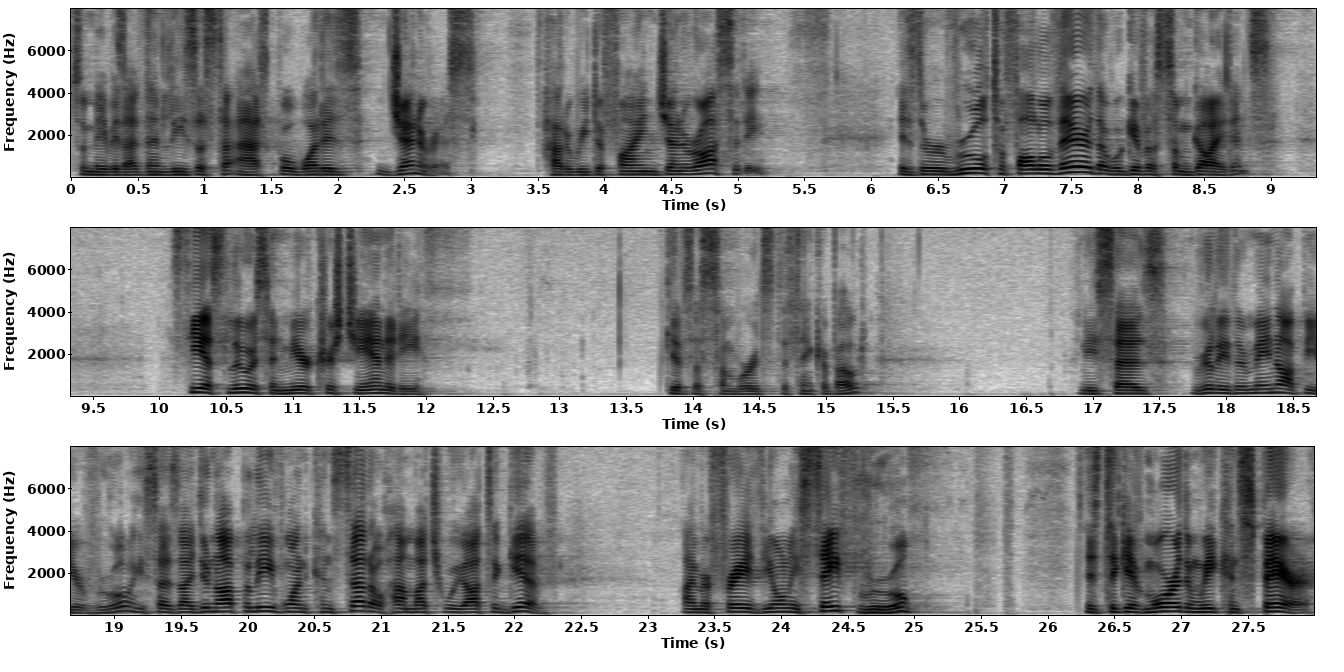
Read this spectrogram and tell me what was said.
So maybe that then leads us to ask well, what is generous? How do we define generosity? Is there a rule to follow there that will give us some guidance? C.S. Lewis in Mere Christianity gives us some words to think about. And he says, really, there may not be a rule. He says, I do not believe one can settle how much we ought to give. I'm afraid the only safe rule is to give more than we can spare.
